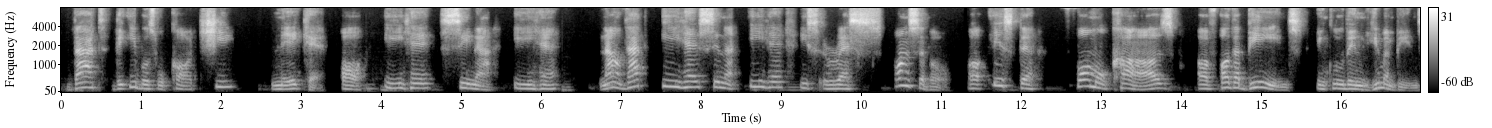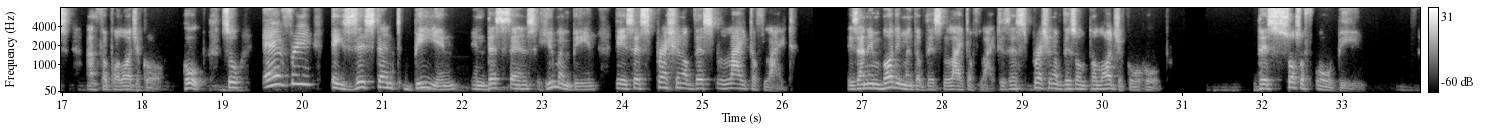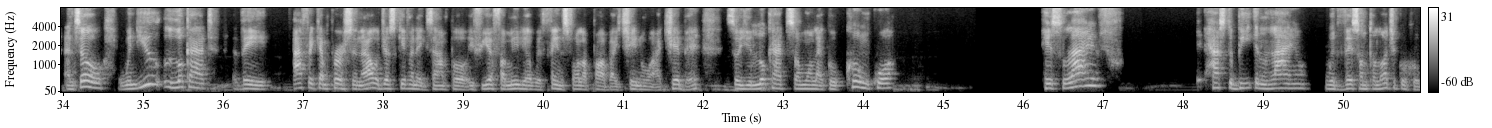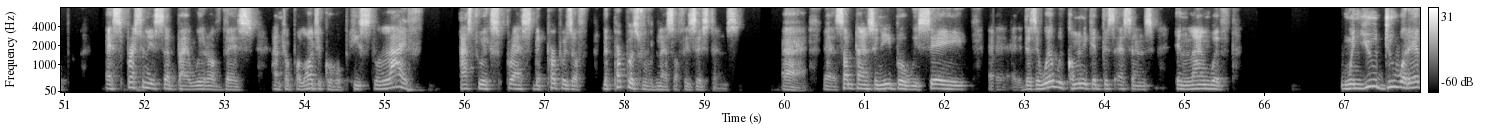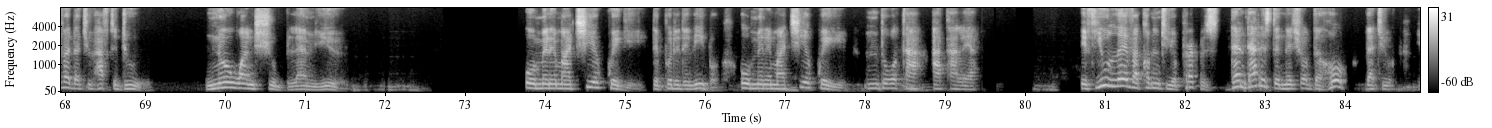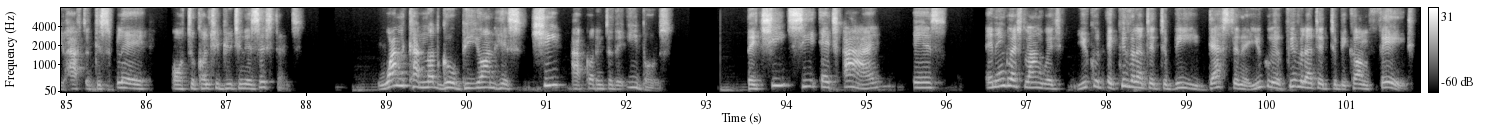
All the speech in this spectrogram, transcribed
that the Igbos will call chi neke or ihe sina ihe. Now that ihe sina ihe is responsible or is the formal cause of other beings, including human beings, anthropological hope. So every existent being, in this sense, human being, is expression of this light of light, is an embodiment of this light of light, is expression of this ontological hope, this source of all being. And so when you look at the African person, I will just give an example. If you're familiar with Things Fall Apart by Chinua Achebe, so you look at someone like Okonkwo, his life has to be in line with this ontological hope, expressing itself by way of this anthropological hope. His life has to express the purpose of the purposefulness of existence. Uh, uh, sometimes in Igbo, we say, uh, there's a way we communicate this essence in line with when you do whatever that you have to do, no one should blame you. Omeremachie kwegi, they put it in Igbo. Omeremachie kwegi, ndota atalia. If you live according to your purpose, then that is the nature of the hope that you, you have to display or to contribute in existence. One cannot go beyond his chi according to the Igbos. The chi, C-H-I, is in English language, you could equivalent it to be destiny. You could equivalent it to become fate.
